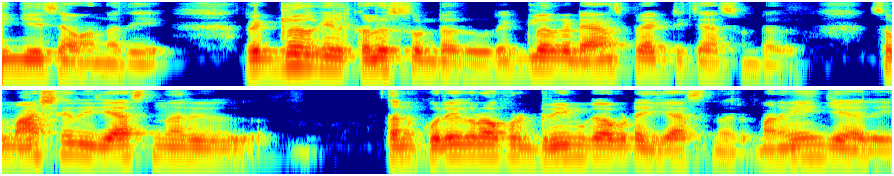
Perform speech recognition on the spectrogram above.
ఏం చేసామన్నది రెగ్యులర్గా వెళ్ళి కలుస్తుంటారు. రెగ్యులర్గా డ్యాన్స్ ప్రాక్టీస్ చేస్తుంటారు. సో మాస్టర్ గారు ఇది చేస్తున్నారు. తన కొరియోగ్రాఫర్ డ్రీమ్ కాబట్టి అది చేస్తున్నారు. మనం ఏం చేయాలి?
